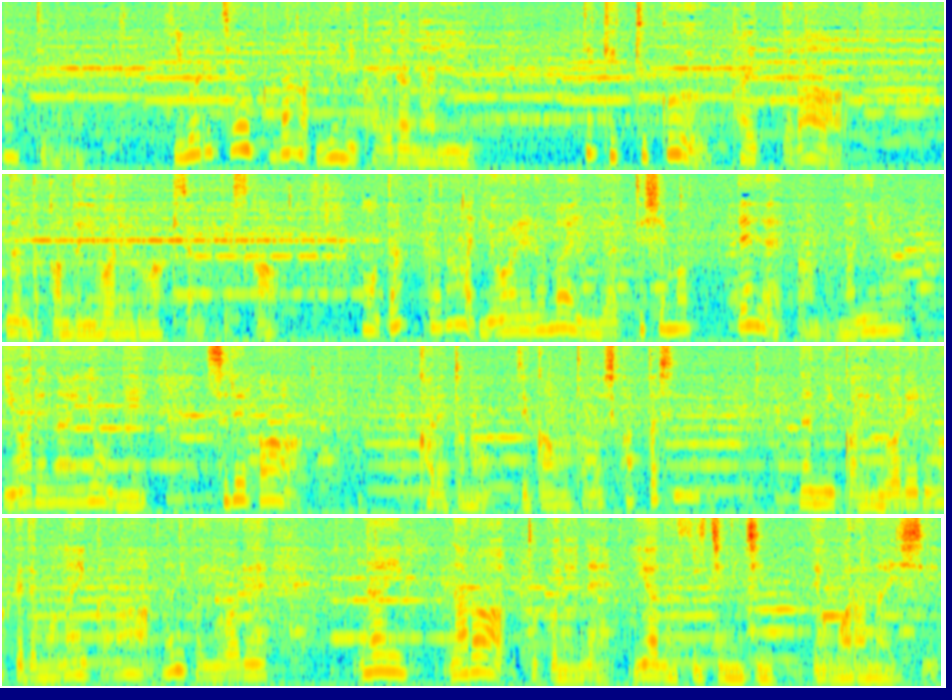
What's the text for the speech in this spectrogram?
何て言うの言われちゃうから家に帰らない。で結局帰ったらなんだかんだ言われるわけじゃないですか。もうだったら言われる前にやってしまってあの何も言われないようにすれば彼との時間も楽しかったし何か言われるわけでもないから何か言われないなら特にね嫌な一日で終わらないし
